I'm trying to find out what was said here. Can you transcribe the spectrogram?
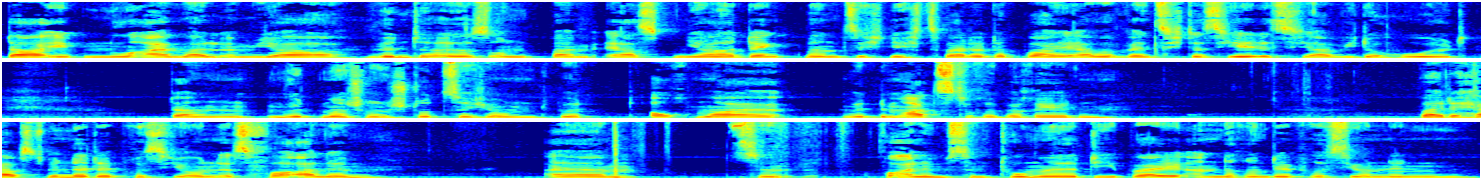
da eben nur einmal im Jahr Winter ist und beim ersten Jahr denkt man sich nichts weiter dabei, aber wenn sich das jedes Jahr wiederholt, dann wird man schon stutzig und wird auch mal mit dem Arzt darüber reden. Bei der Herbst-Winter-Depression ist vor allem, ähm, vor allem Symptome, die bei anderen Depressionen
